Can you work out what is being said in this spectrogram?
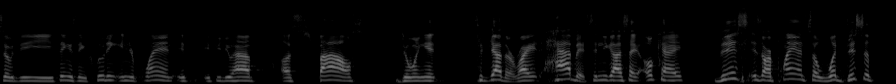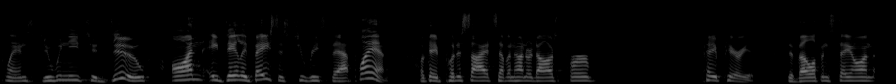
so the thing is including in your plan if if you do have a spouse doing it together, right? Habits. And you to say, okay, this is our plan. So, what disciplines do we need to do on a daily basis to reach that plan? Okay, put aside $700 per pay period. Develop and stay on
